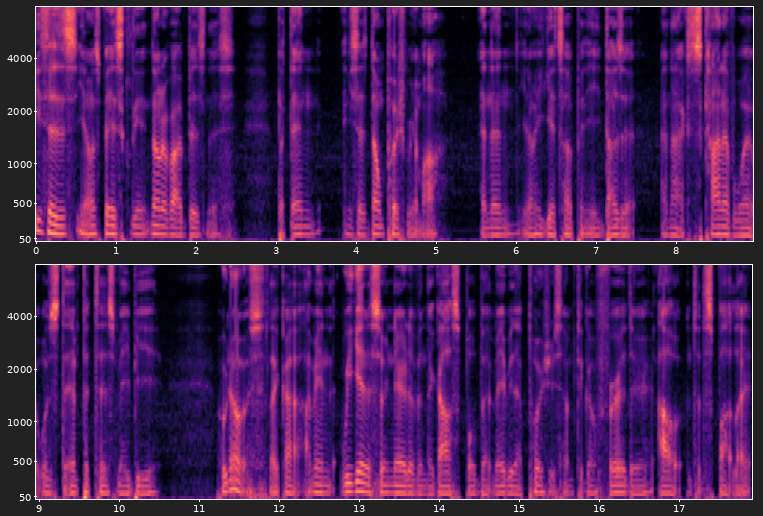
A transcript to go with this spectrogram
He says, you know, it's basically none of our business. But then he says, "Don't push me, Ma." And then you know he gets up and he does it, and that's kind of what was the impetus. Maybe, who knows? Like uh, I mean, we get a certain narrative in the gospel, but maybe that pushes him to go further out into the spotlight.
